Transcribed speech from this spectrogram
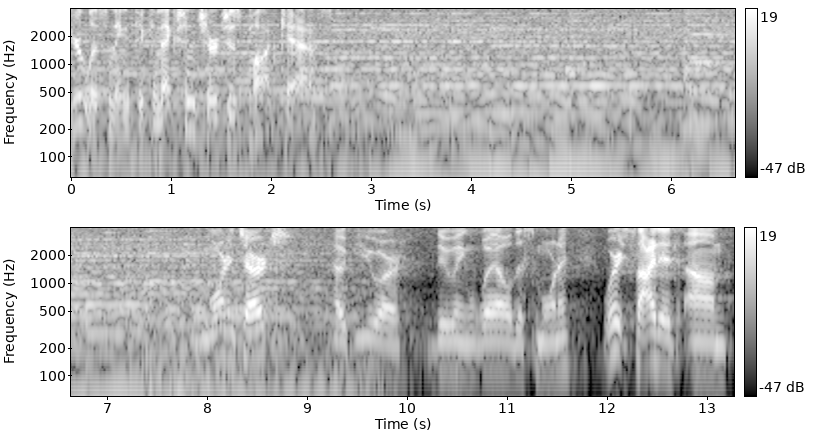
You're listening to Connection Church's podcast. Good morning, church. Hope you are doing well this morning. We're excited, um,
